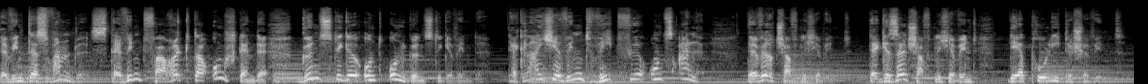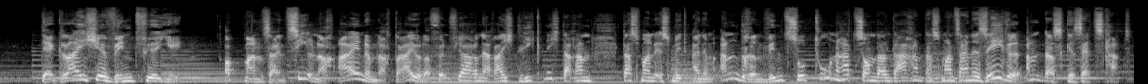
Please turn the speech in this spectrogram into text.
der Wind des Wandels, der Wind verrückter Umstände, günstige und ungünstige Winde. Der gleiche Wind weht für uns alle. Der wirtschaftliche Wind, der gesellschaftliche Wind, der politische Wind. Der gleiche Wind für jeden. Ob man sein Ziel nach einem, nach drei oder fünf Jahren erreicht, liegt nicht daran, dass man es mit einem anderen Wind zu tun hat, sondern daran, dass man seine Segel anders gesetzt hat.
